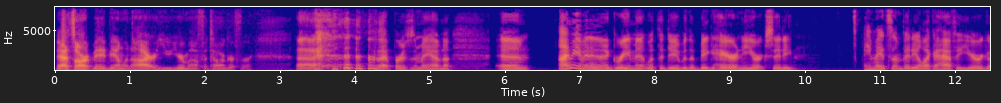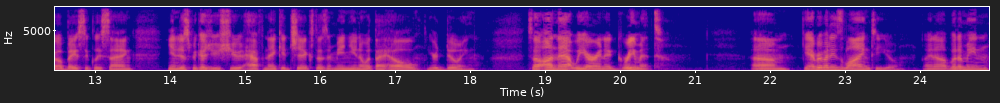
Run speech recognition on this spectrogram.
that's art, baby. I'm gonna hire you. You're my photographer. Uh, that person may have no. And I'm even in agreement with the dude with the big hair in New York City. He made some video like a half a year ago, basically saying you know, just because you shoot half naked chicks doesn't mean you know what the hell you're doing. So on that, we are in agreement. Um, yeah, everybody's lying to you, you know, but I mean,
